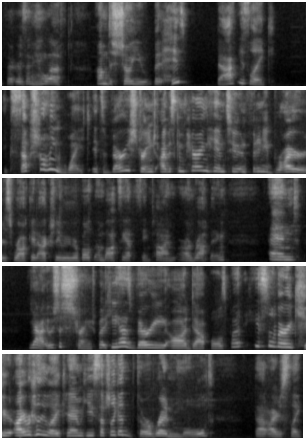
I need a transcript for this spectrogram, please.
if there is any left, um, to show you. But his back is like exceptionally white. It's very strange. I was comparing him to Infinity Breyer's rocket. Actually, we were both unboxing at the same time or unwrapping, and yeah, it was just strange. But he has very odd dapples, but he's still very cute. I really like him. He's such like a thoroughbred mold that I just like.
